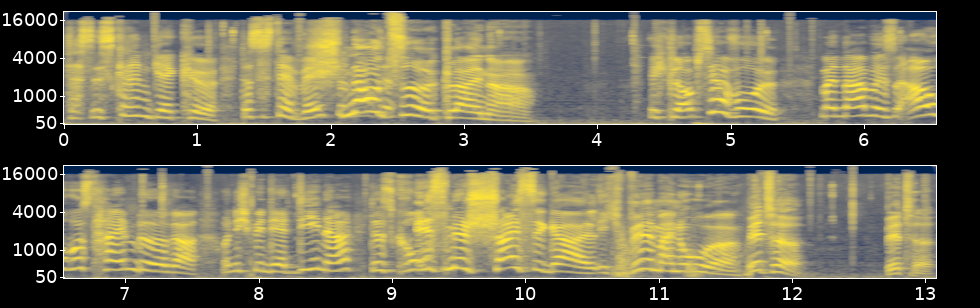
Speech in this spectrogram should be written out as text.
Das ist kein Gecke. Das ist der Welt. Schnauze, Kleiner! Ich glaub's ja wohl. Mein Name ist August Heimbürger und ich bin der Diener des großen. Ist mir scheißegal. Ich will meine Uhr. Bitte! Bitte!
